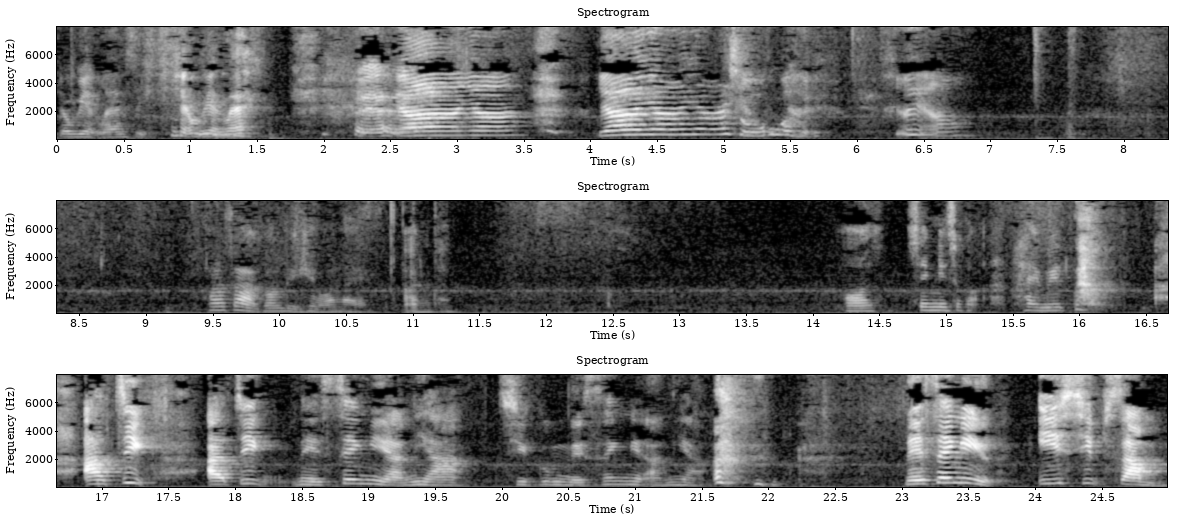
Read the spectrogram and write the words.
อย่าเหวี่ยงแรงสิอย่าเหวี่ยงแรงอย่าอย่าอย่าอย่าอย่าชูหัวไม่เอาภาษาเกาหลีเขียนว่าอะไร อ่านไม่ทันอ๋อเซงนี่ใช่ปะไฮเมตาอาจิกอาจิกเนเซงีอานิอาชิกุมเนเซงีอานิอาเนเซงี23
